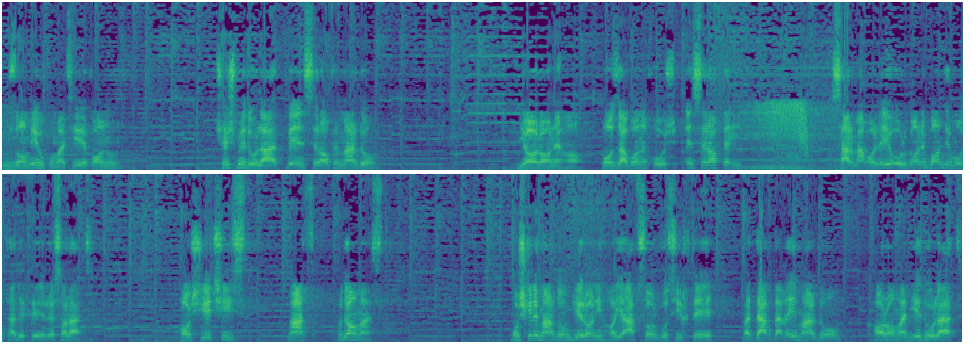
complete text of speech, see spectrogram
روزنامه حکومتی قانون. چشم دولت به انصراف مردم. یارانه ها با زبان خوش انصراف دهید. سرمقاله ارگان باند معتلف رسالت. حاشیه چیست؟ متن کدام است؟ مشکل مردم گرانی های افسار گسیخته و دغدغه مردم کارآمدی دولت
